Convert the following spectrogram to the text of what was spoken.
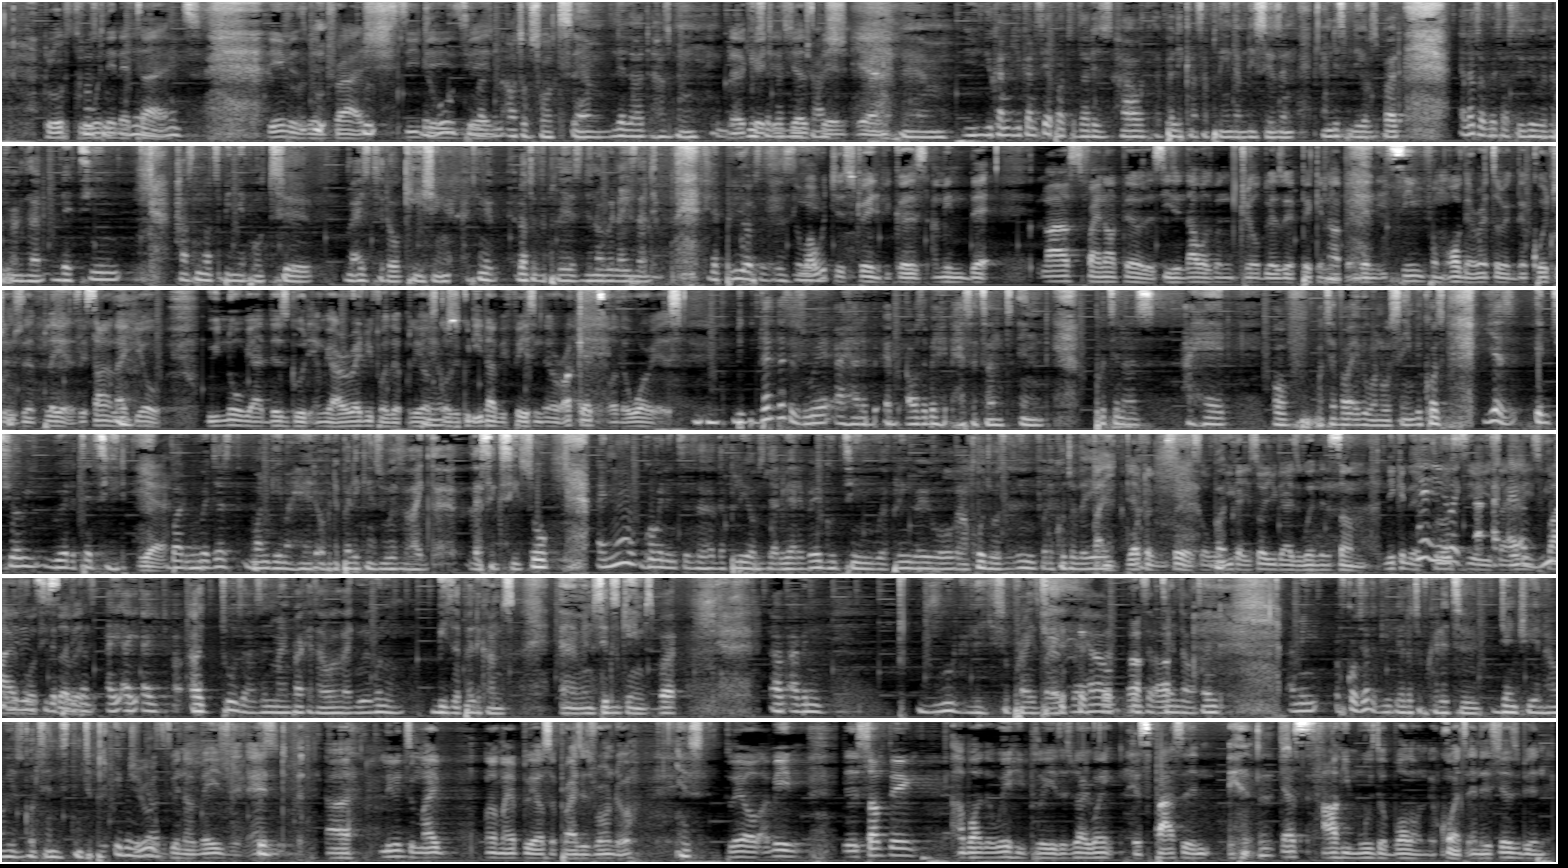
close to close to- winning a yeah, tie. it's- Game has been trash. the whole team has been, out of sorts. Um, Lillard has been, said, has been just trash. been, yeah. Um, you, you can you can see a part of that is how the Pelicans are playing them this season and these playoffs, but a lot of it has to do with the fact that the team has not been able to rise to the occasion. I think a lot of the players do not realize that the, the playoffs is, is Well, here. which is strange because I mean the last final third of the season that was when the Trailblazers were picking up, and then it seemed from all the rhetoric, the coaches, the players, they sounded like, "Yo, we know we are this good and we are ready for the playoffs because we could either be facing the Rockets or the Warriors." that, that is where I had a, I was a bit hesitant in putting us ahead of whatever everyone was saying because yes, in theory we were the third seed, Yeah. but we were just one game ahead of the Pelicans who was like the, the sixth seed. So I knew going into the, the playoffs that we had a very good team. We were playing very well. Our coach was winning for the coach of the But year. you definitely saw. So But- you guys saw you guys winning some, making a Yeah, close like, series, I, I, I really five didn't or see the seven. Pelicans. I, I, I, I chose us in my bracket. I was like, we're going to beat the Pelicans um, in six games, but I've, I've been rudely surprised by, by how things have turned out. And I mean, of course, you have to give a lot of credit to Gentry and how he's gotten this team to play. Even Jrue's without, been amazing, and uh, leading to my one of my playoff surprises, Rondo. yes, playoff. I mean, there's something about the way he plays. It's like when his passing, just how he moves the ball on the court, and it's just been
